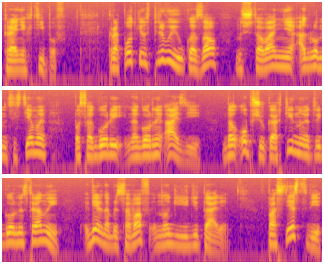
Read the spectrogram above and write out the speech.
крайних типов. Кропоткин впервые указал на существование огромной системы плоскогорий Нагорной Азии, дал общую картину этой горной страны, верно обрисовав и многие ее детали. Впоследствии,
